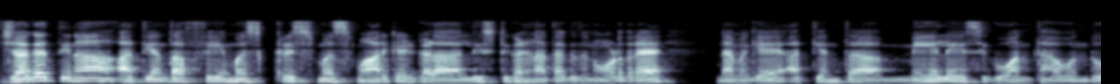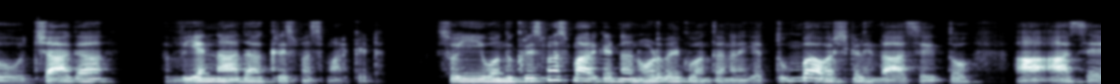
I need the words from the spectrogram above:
ಜಗತ್ತಿನ ಅತ್ಯಂತ ಫೇಮಸ್ ಕ್ರಿಸ್ಮಸ್ ಮಾರ್ಕೆಟ್ಗಳ ಲಿಸ್ಟ್ಗಳನ್ನ ತೆಗೆದು ನೋಡಿದ್ರೆ ನಮಗೆ ಅತ್ಯಂತ ಮೇಲೆ ಸಿಗುವಂತಹ ಒಂದು ಜಾಗ ವಿಯನ್ನಾದ ಕ್ರಿಸ್ಮಸ್ ಮಾರ್ಕೆಟ್ ಸೊ ಈ ಒಂದು ಕ್ರಿಸ್ಮಸ್ ಮಾರ್ಕೆಟ್ ನೋಡಬೇಕು ಅಂತ ನನಗೆ ತುಂಬಾ ವರ್ಷಗಳಿಂದ ಆಸೆ ಇತ್ತು. ಆ ಆಸೆ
